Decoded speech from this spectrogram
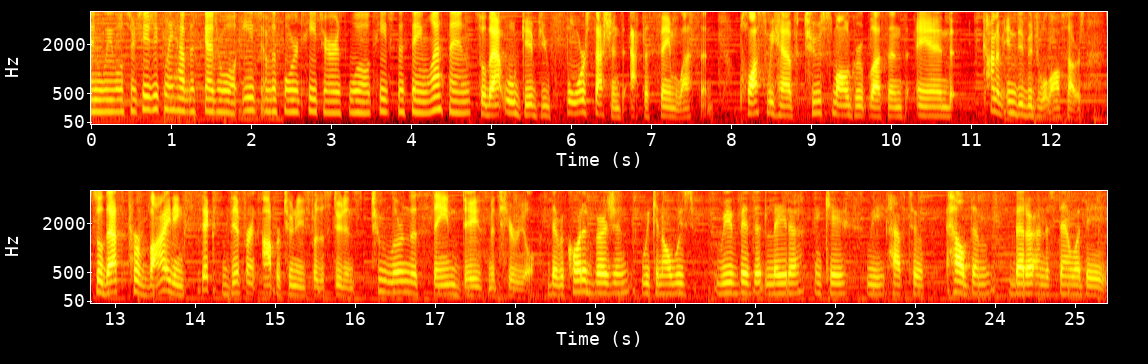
and we will strategically have the schedule. Each of the four teachers will teach the same lesson. So that will give you four sessions at the same lesson. Plus we have two small group lessons and kind of individual office hours. So that's providing six different opportunities for the students to learn the same day's material. The recorded version we can always revisit later in case we have to help them better understand what they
